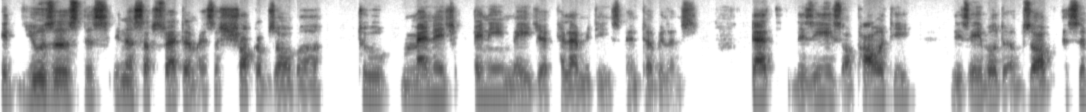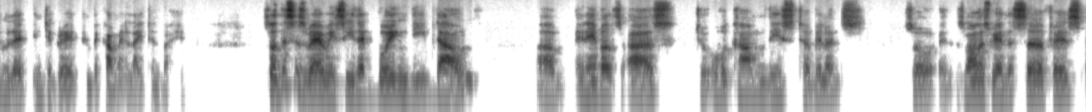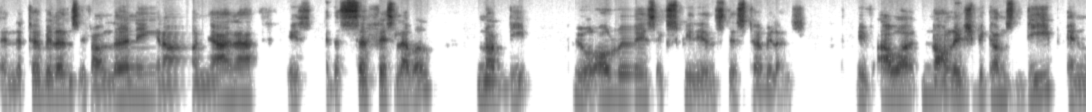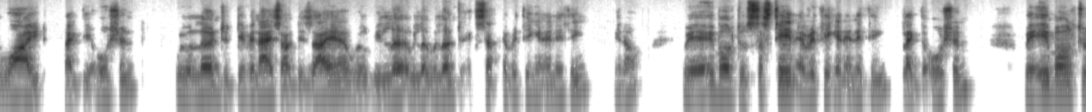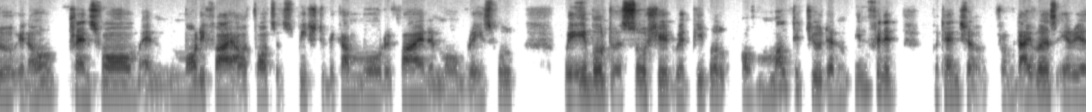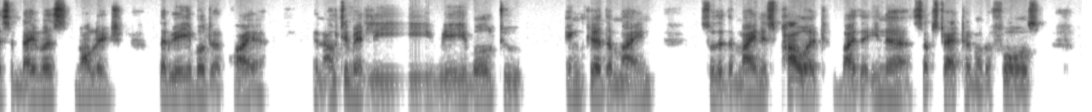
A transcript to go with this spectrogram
It uses this inner substratum as a shock absorber to manage any major calamities and turbulence. Death, disease, or poverty is able to absorb, assimilate, integrate, and become enlightened by it. So this is where we see that going deep down um, enables us to overcome these turbulence. So as long as we're in the surface and the turbulence, if our learning and our jnana is at the surface level, not deep, we will always experience this turbulence. If our knowledge becomes deep and wide, like the ocean, we will learn to divinize our desire. We'll be le- we, we learn to accept everything and anything. You know, we're able to sustain everything and anything, like the ocean. We're able to, you know, transform and modify our thoughts and speech to become more refined and more graceful we're able to associate with people of multitude and infinite potential from diverse areas and diverse knowledge that we're able to acquire. And ultimately, we're able to anchor the mind so that the mind is powered by the inner substratum or the force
